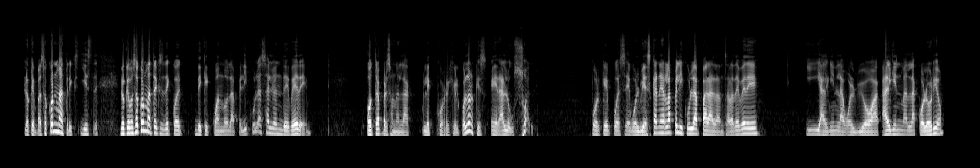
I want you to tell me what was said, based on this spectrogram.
Lo que pasó con Matrix, y este, lo que pasó con Matrix es de, que cuando la película salió en DVD, otra persona la, le corrigió el color, que era lo usual. Porque pues se volvió a escanear la película para lanzar a DVD y alguien la volvió a, alguien más la coloreó.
